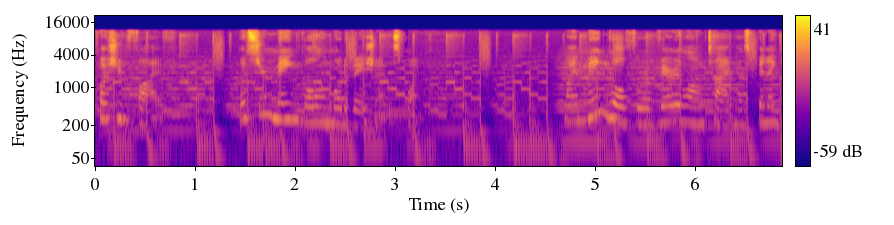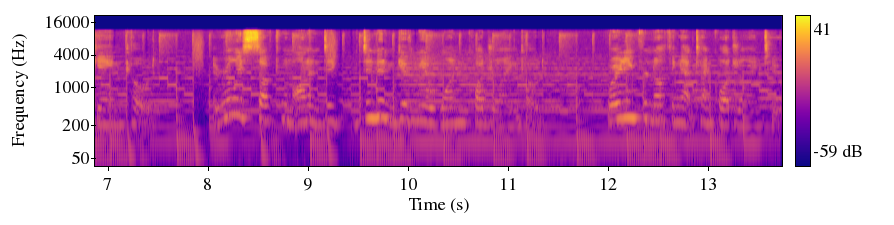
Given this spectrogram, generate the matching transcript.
Question 5. What's your main goal and motivation at this point? My main goal for a very long time has been a game code. It really sucked when Onett di didn't give me a 1 quadrillion code. Waiting for nothing at 10 quadrillion too.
